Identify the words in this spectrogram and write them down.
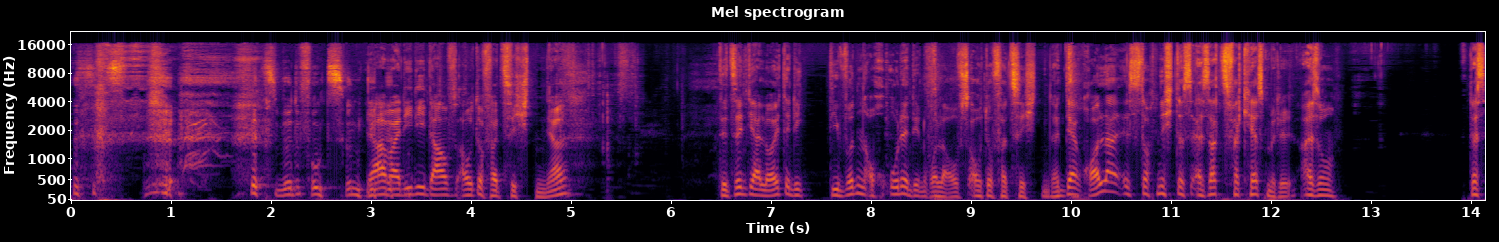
es würde funktionieren. Ja, aber die, die da aufs Auto verzichten, ja. Das sind ja Leute, die, die würden auch ohne den Roller aufs Auto verzichten. Der Roller ist doch nicht das Ersatzverkehrsmittel. Also, das,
